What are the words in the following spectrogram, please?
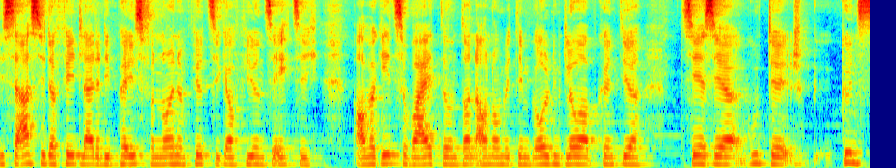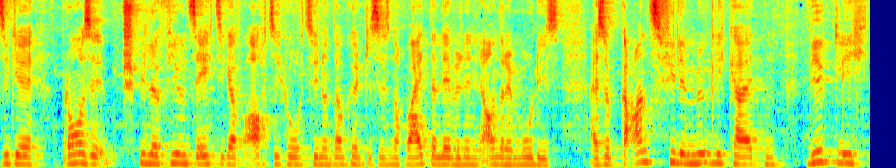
Die Sassi, da fehlt leider die Pace von 49 auf 64, aber geht so weiter und dann auch noch mit dem Golden Glow Up könnt ihr sehr, sehr gute, günstige Bronze-Spieler 64 auf 80 hochziehen und dann könnt ihr es noch weiter leveln in den anderen Modis. Also ganz viele Möglichkeiten, wirklich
